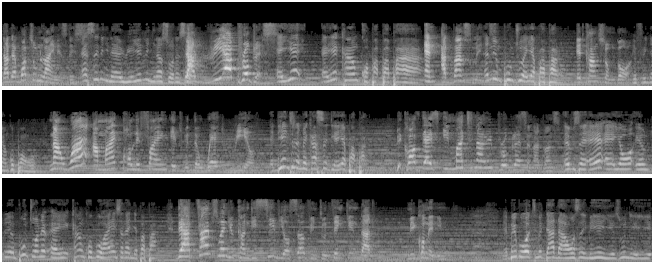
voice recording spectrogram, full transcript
that the bottom line is this ɛse ne nyinaa awiei ne nyina soɔ no that real progress and advancement ɛne mpuntu a ɛyɛ papa no it comes from God. ɛfiri nyankopɔn hɔ Now, why am I qualifying it with the word real? Ɛdeɛ nti na meka sɛ deɛ ɛyɛ papa Because there is imaginary progress and advancement. ɛfiri sɛ ɛyɛ ɛyɛ ɛ- mpuntuo no ɛyɛ ka nkɔ bi hɔ a ɛnhyɛ dɛ nyɛ papa There are times when you can deceive yourself into thinking that me come and ɛbere bi wɔtumi daadaa ho sɛ meyɛ yie so wonyɛ yie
